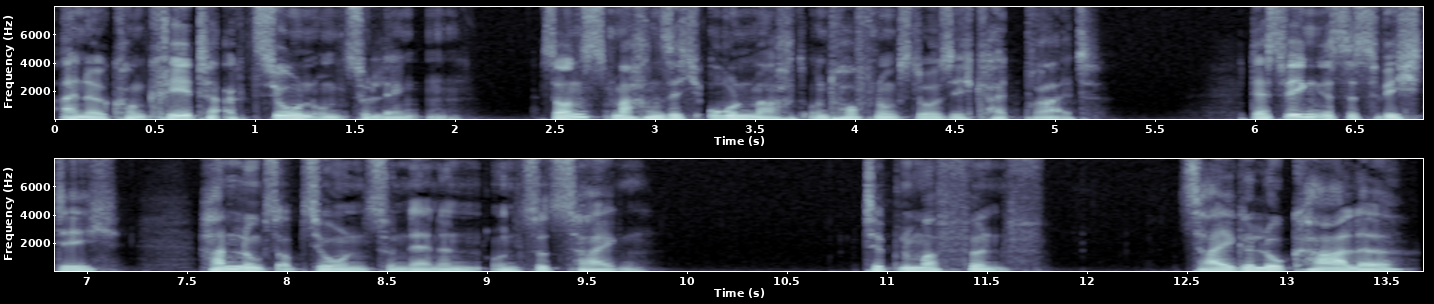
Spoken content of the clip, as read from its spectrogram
eine konkrete Aktion umzulenken. Sonst machen sich Ohnmacht und Hoffnungslosigkeit breit. Deswegen ist es wichtig, Handlungsoptionen zu nennen und zu zeigen. Tipp Nummer 5. Zeige lokale,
